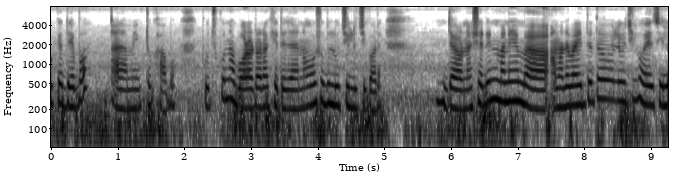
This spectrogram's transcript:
ওকে দেব আর আমি একটু খাব। পুচকু না বড়া টড়া খেতে যায় না, ও শুধু লুচি লুচি করে। যাও না, সেদিন মানে আমাদের বাড়িতে তো লুচি হয়েছিল।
